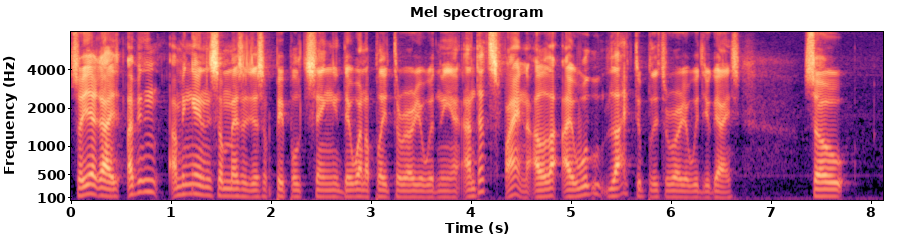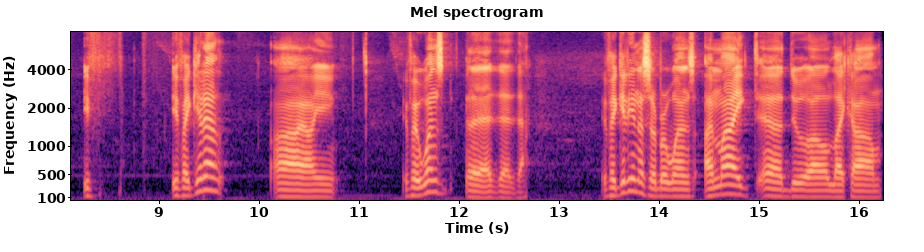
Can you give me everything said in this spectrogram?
So yeah, guys, I've been I've been getting some messages of people saying they want to play Terraria with me, and that's fine. I I would like to play Terraria with you guys. So if if I get a I if I once uh, da- da. if I get in a server once, I might uh, do uh, like um,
